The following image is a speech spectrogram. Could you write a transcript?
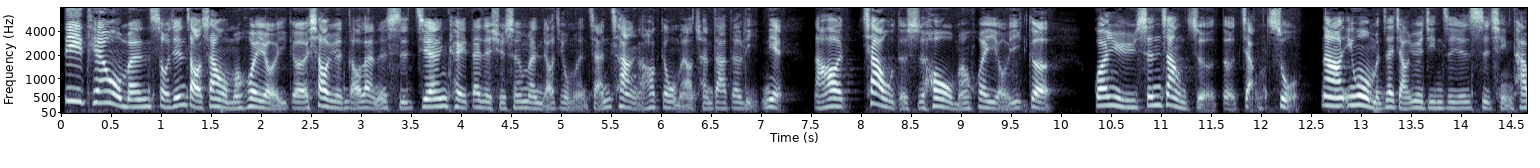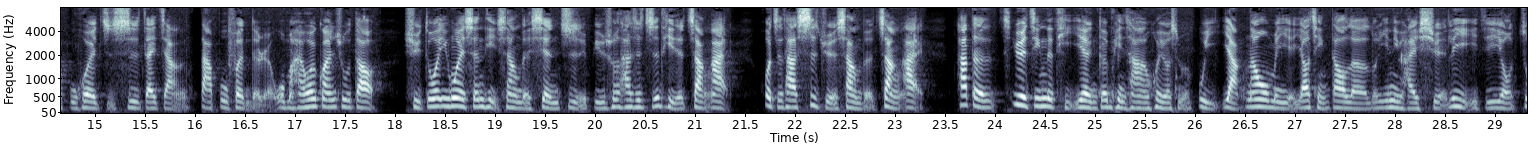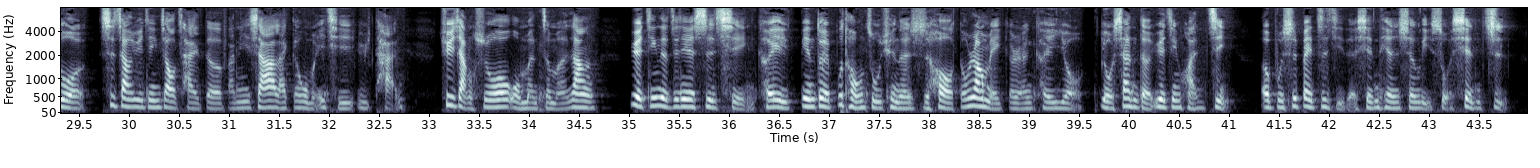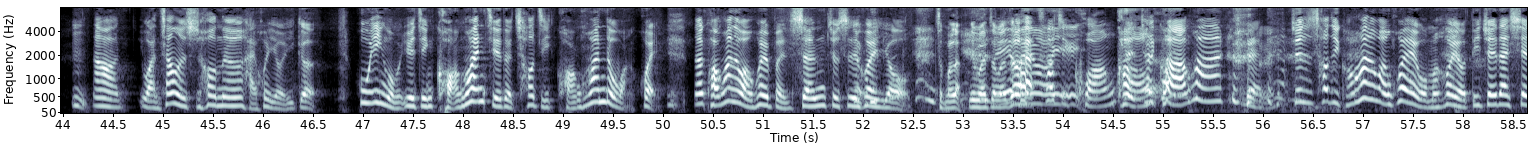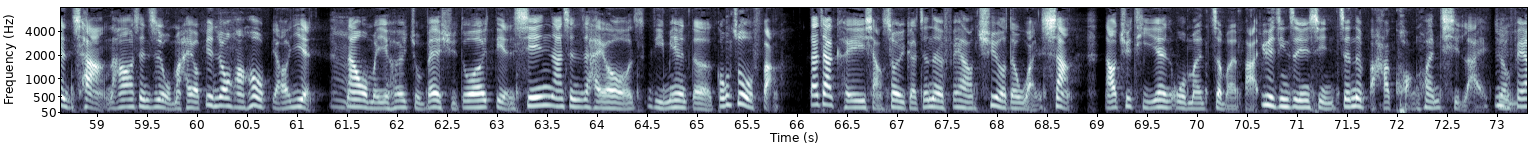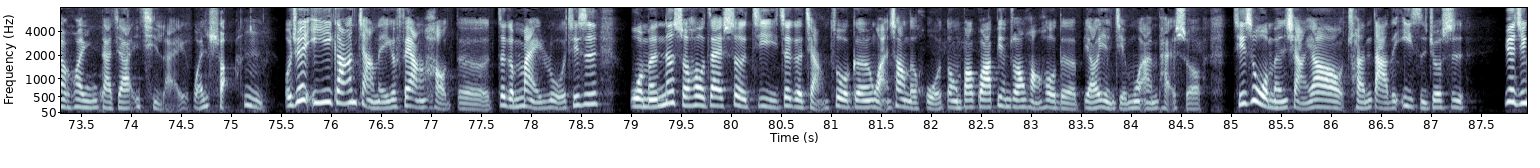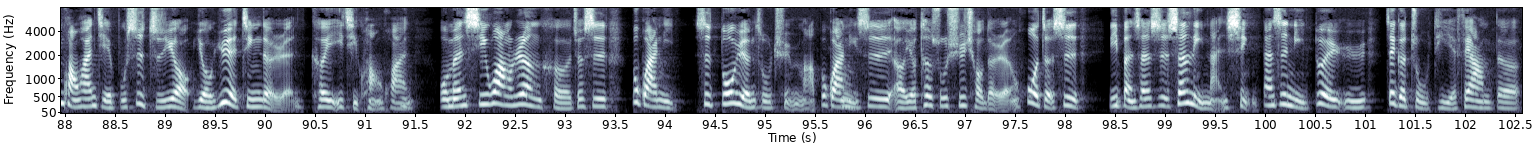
第一天，我们首先早上我们会有一个校园导览的时间，可以带着学生们了解我们的展场，然后跟我们要传达的理念。然后下午的时候，我们会有一个关于生长者的讲座。那因为我们在讲月经这件事情，它不会只是在讲大部分的人，我们还会关注到许多因为身体上的限制，比如说他是肢体的障碍，或者他视觉上的障碍，他的月经的体验跟平常人会有什么不一样？那我们也邀请到了轮椅女孩雪莉，以及有做视障月经教材的凡妮莎来跟我们一起语谈，去讲说我们怎么让。月经的这件事情，可以面对不同族群的时候，都让每个人可以有友善的月经环境，而不是被自己的先天生理所限制。嗯，那晚上的时候呢，还会有一个。呼应我们月经狂欢节的超级狂欢的晚会，那狂欢的晚会本身就是会有怎么了？你们怎么都还超级狂狂狂，狂欢？对，就是超级狂欢的晚会，我们会有 DJ 在现场，然后甚至我们还有变装皇后表演。嗯、那我们也会准备许多点心，那甚至还有里面的工作坊。大家可以享受一个真的非常 chill 的晚上，然后去体验我们怎么把月经这件事情真的把它狂欢起来，就非常欢迎大家一起来玩耍。嗯，我觉得依依刚刚讲了一个非常好的这个脉络。其实我们那时候在设计这个讲座跟晚上的活动，包括变装皇后的表演节目安排的时候，其实我们想要传达的意思就是，月经狂欢节不是只有有月经的人可以一起狂欢。嗯我们希望任何就是不管你是多元族群嘛，不管你是呃有特殊需求的人，或者是你本身是生理男性，但是你对于这个主题也非常的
